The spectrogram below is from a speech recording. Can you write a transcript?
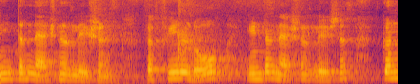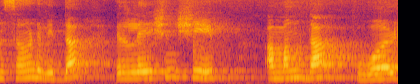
international relations the field of international relations concern with the relationship among the world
